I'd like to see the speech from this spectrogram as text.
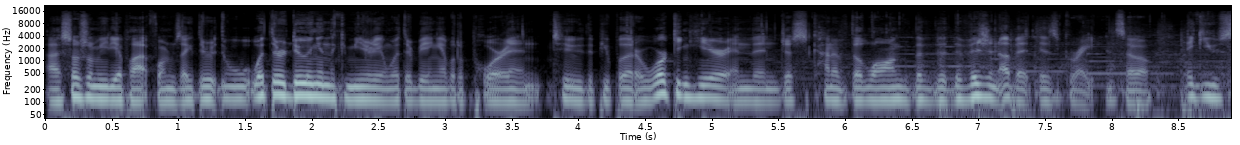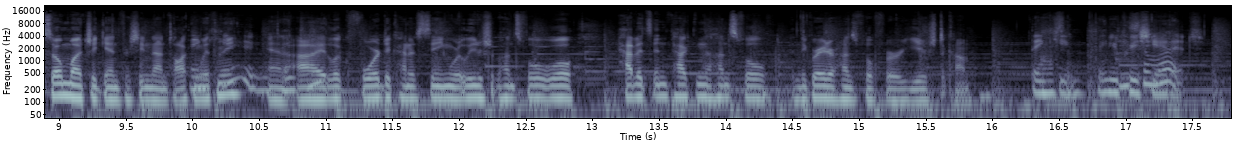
uh, social media platforms, like they're, what they're doing in the community and what they're being able to pour in to the people that are working here, and then just kind of the long the, the, the vision of it is great. And so thank you so much again for sitting down and talking Thank with me, and Thank I look forward to kind of seeing where Leadership Huntsville will have its impact in the Huntsville and the greater Huntsville for years to come. Thank you. Thank we you appreciate much. it.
